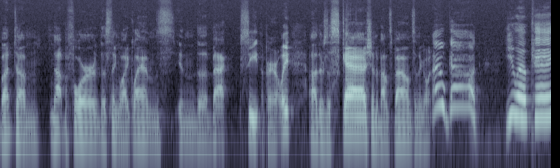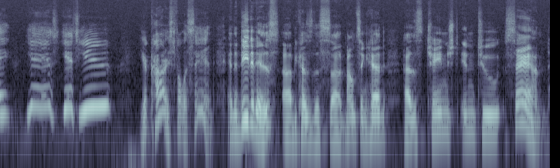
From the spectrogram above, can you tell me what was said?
but um, not before this thing like lands in the back seat. Apparently, uh, there's a scash and a bounce, bounce, and they're going, "Oh God, you okay? Yes, yes, you." Your car is full of sand. And indeed it is, uh, because this uh, bouncing head has changed into sand.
